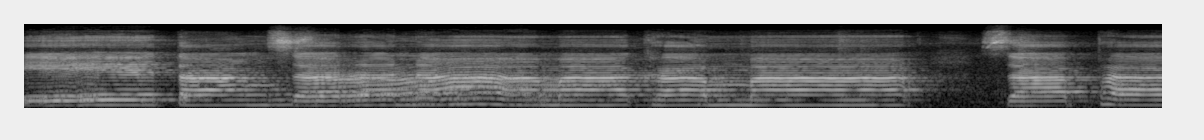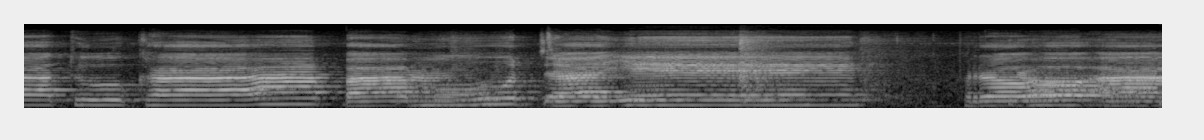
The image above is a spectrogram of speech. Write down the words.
เอตังสารนามาคัมมาสัพพะทุขาปามุจเย เพราะอา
